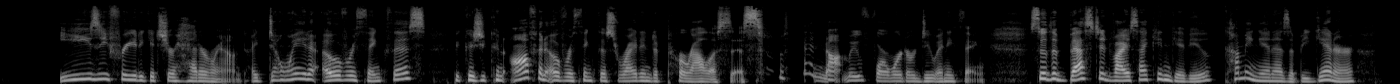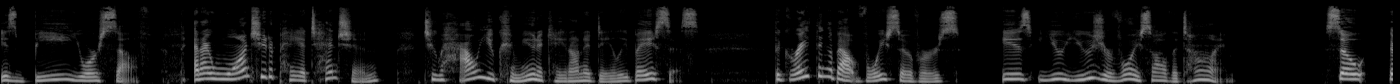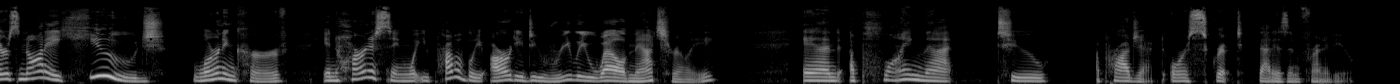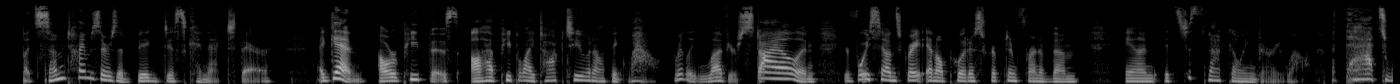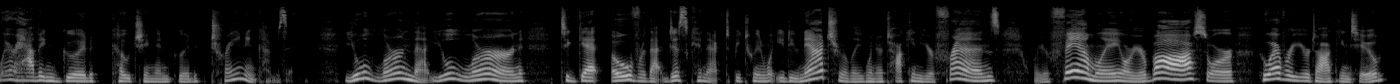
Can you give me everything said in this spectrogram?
easy for you to get your head around. I don't want you to overthink this because you can often overthink this right into paralysis and not move forward or do anything. So, the best advice I can give you coming in as a beginner is be yourself. And I want you to pay attention to how you communicate on a daily basis. The great thing about voiceovers is you use your voice all the time. So, there's not a huge learning curve in harnessing what you probably already do really well naturally and applying that to a project or a script that is in front of you. But sometimes there's a big disconnect there. Again, I'll repeat this. I'll have people I talk to and I'll think, wow, really love your style and your voice sounds great. And I'll put a script in front of them and it's just not going very well. But that's where having good coaching and good training comes in. You'll learn that. You'll learn to get over that disconnect between what you do naturally when you're talking to your friends or your family or your boss or whoever you're talking to,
